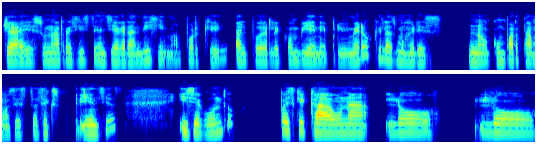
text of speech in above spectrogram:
ya es una resistencia grandísima, porque al poder le conviene, primero, que las mujeres no compartamos estas experiencias y segundo, pues que cada una lo, lo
